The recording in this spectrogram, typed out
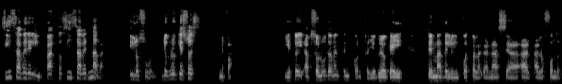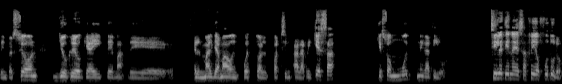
sin saber el impacto, sin saber nada, y lo suben. Yo creo que eso es nefasto. Y estoy absolutamente en contra. Yo creo que hay temas de los impuestos a las ganancias, a, los fondos de inversión. Yo creo que hay temas de el mal llamado impuesto al, a la riqueza, que son muy negativos. Chile tiene desafíos futuros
